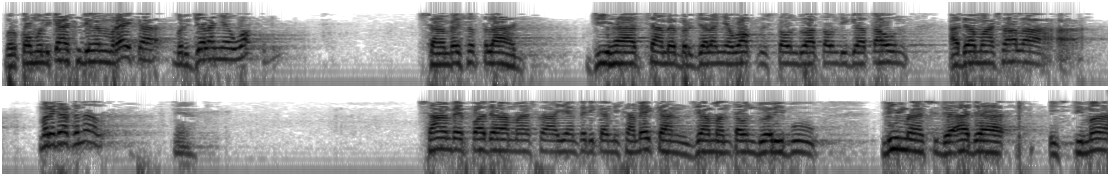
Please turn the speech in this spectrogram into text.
berkomunikasi dengan mereka, berjalannya waktu. Sampai setelah jihad, sampai berjalannya waktu setahun, dua tahun, tiga tahun, ada masalah. Mereka kenal. Ya. Sampai pada masa yang tadi kami sampaikan, zaman tahun 2005 sudah ada istimewa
